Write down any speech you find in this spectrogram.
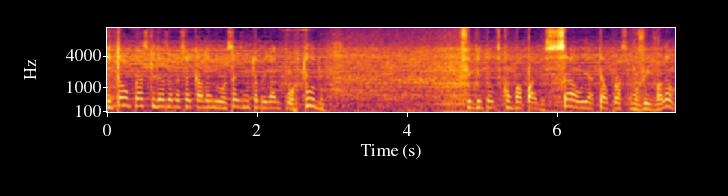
Então peço que Deus abençoe cada um de vocês. Muito obrigado por tudo. Fiquem todos com o Papai do Céu e até o próximo vídeo. Valeu?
